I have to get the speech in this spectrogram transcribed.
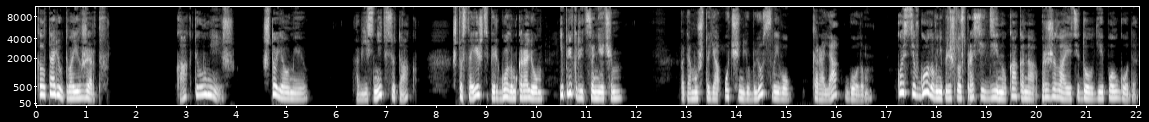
к алтарю твоих жертв. Как ты умеешь? Что я умею? Объяснить все так, что стоишь теперь голым королем и прикрыться нечем. Потому что я очень люблю своего короля голым. Косте в голову не пришло спросить Дину, как она прожила эти долгие полгода.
